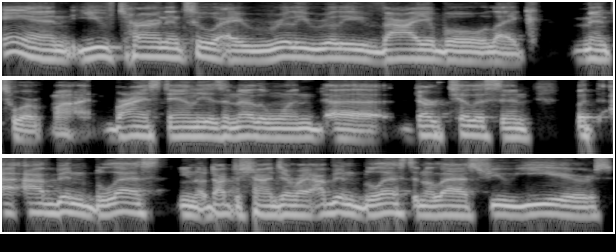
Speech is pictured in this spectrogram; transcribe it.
and you've turned into a really really valuable like mentor of mine brian stanley is another one uh, dirk tillotson but I, have been blessed you know dr sean Right. i've been blessed in the last few years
